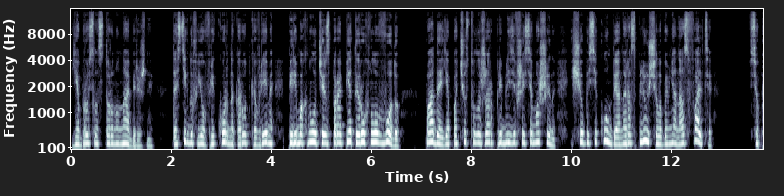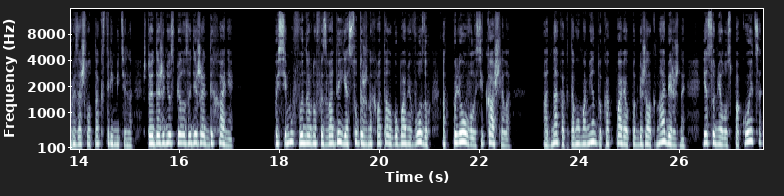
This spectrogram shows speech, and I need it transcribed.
Я бросилась в сторону набережной. Достигнув ее в рекордно короткое время, перемахнула через парапет и рухнула в воду. Падая, я почувствовала жар приблизившейся машины. Еще бы секунды, она расплющила бы меня на асфальте. Все произошло так стремительно, что я даже не успела задержать дыхание. Посему, вынырнув из воды, я судорожно хватала губами воздух, отплевывалась и кашляла. Однако к тому моменту, как Павел подбежал к набережной, я сумела успокоиться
